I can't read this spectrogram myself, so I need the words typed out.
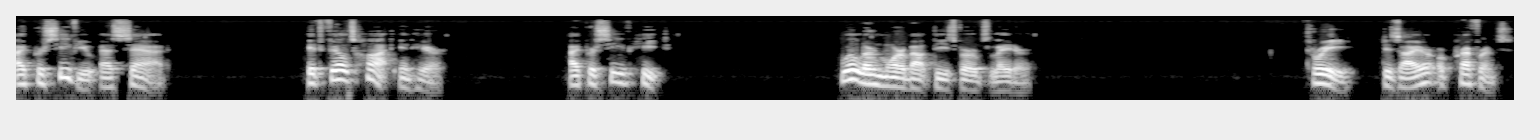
I perceive you as sad. It feels hot in here. I perceive heat. We'll learn more about these verbs later. 3. Desire or preference.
